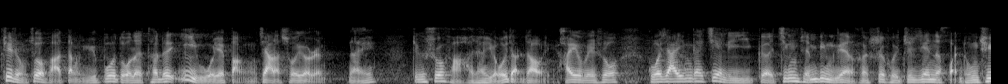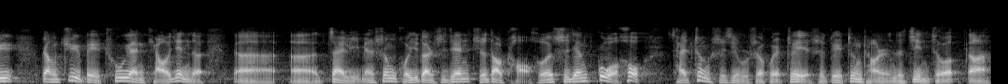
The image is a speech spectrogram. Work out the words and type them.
这种做法等于剥夺了他的义务，也绑架了所有人。哎，这个说法好像有点道理。还有位说，国家应该建立一个精神病院和社会之间的缓冲区，让具备出院条件的呃呃在里面生活一段时间，直到考核时间过后才正式进入社会。这也是对正常人的尽责啊。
